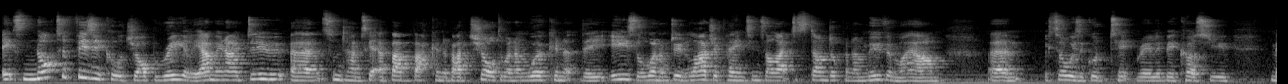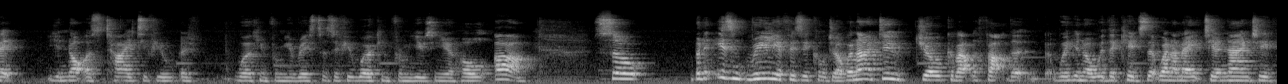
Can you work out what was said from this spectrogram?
it's not a physical job really. I mean, I do uh, sometimes get a bad back and a bad shoulder when I'm working at the easel. When I'm doing larger paintings, I like to stand up and I'm moving my arm. Um, it's always a good tip really because you make you're not as tight if you're working from your wrist as if you're working from using your whole arm. So but it isn't really a physical job. And I do joke about the fact that we you know with the kids that when I'm 80 and 90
